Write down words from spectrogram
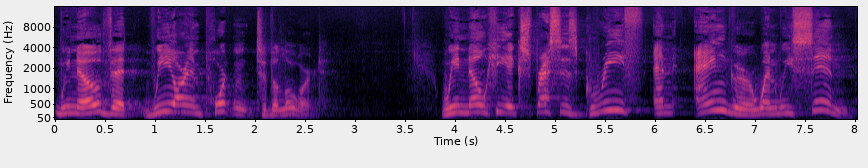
We know that we are important to the Lord. We know He expresses grief and anger when we sin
